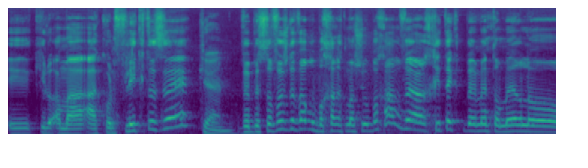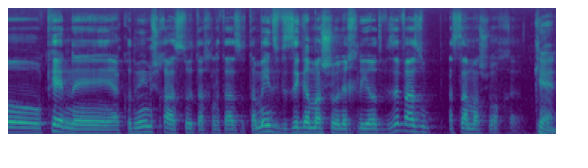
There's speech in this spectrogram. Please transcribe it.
אה, כאילו, הקונפליקט הזה, כן. ובסופו של דבר הוא בחר את מה שהוא בחר, והארכיטקט באמת אומר לו, כן, אה, הקודמים שלך עשו את ההחלטה הזאת תמיד, וזה גם מה שהולך להיות וזה, ואז הוא עשה משהו אחר. כן,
